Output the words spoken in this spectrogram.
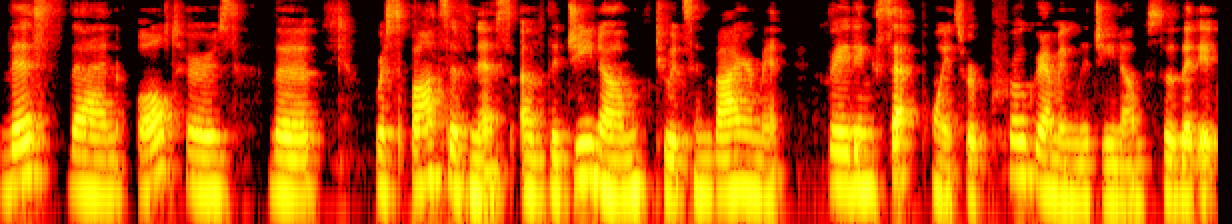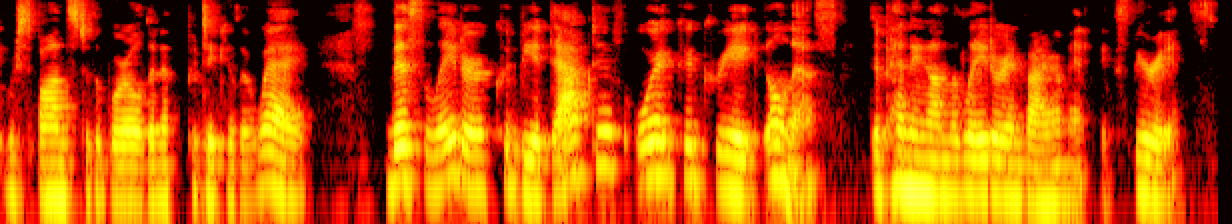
This then alters the responsiveness of the genome to its environment, creating set points for programming the genome so that it responds to the world in a particular way. This later could be adaptive or it could create illness, depending on the later environment experienced.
